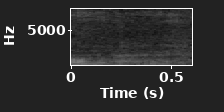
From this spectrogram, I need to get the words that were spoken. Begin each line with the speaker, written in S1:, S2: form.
S1: All right.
